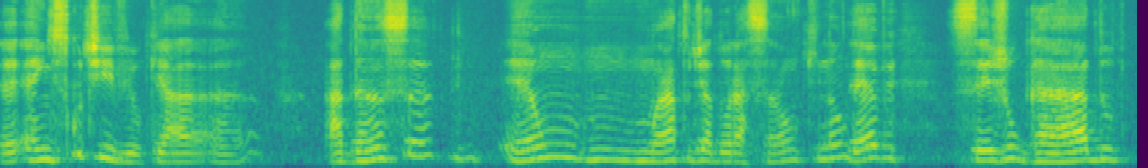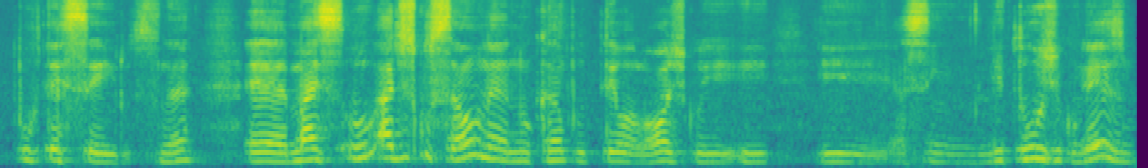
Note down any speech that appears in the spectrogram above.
é, é, é indiscutível que a, a, a dança é um, um ato de adoração que não deve ser julgado por terceiros, né? É, mas o, a discussão, né, no campo teológico e, e, e, assim litúrgico mesmo,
